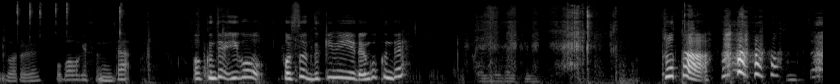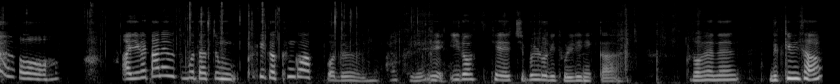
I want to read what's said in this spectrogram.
이거를 뽑아보겠습니다. 어, 근데 이거 벌써 느낌이 그 그렇다! 진짜? 어. 아, 얘가 딴 애보다 좀 크기가 큰 것 같거든. 아 그래? 예, 이렇게 쥐블놀이 돌리니까. 그러면은, 느낌상?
